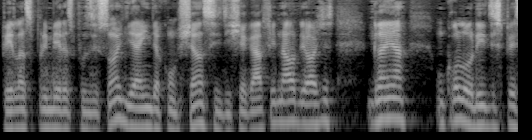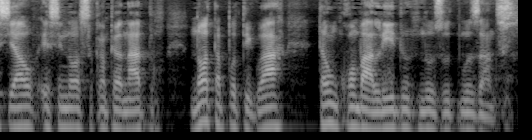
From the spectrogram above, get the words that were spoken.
pelas primeiras posições e ainda com chances de chegar à final de hoje, ganha um colorido especial esse nosso campeonato Nota Potiguar tão combalido nos últimos anos.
